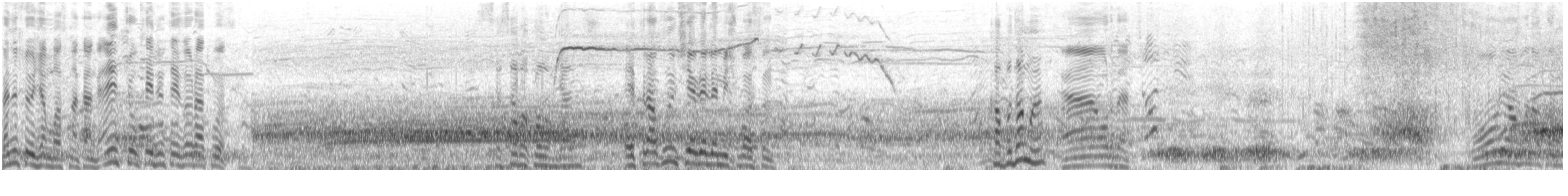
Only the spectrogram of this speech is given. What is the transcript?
Ben de söyleyeceğim basına kanka. En çok sevdiğim tezahürat bu. Sese bak oğlum gelmiş. Etrafını çevrelemiş basın. Kapıda mı? Ha orada. Ne oluyor amına koyayım?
